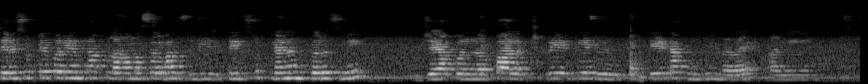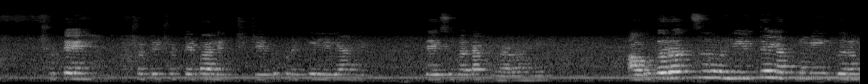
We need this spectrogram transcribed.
तेल सुटेपर्यंत आपला हा मसाला भाजून घ्यायचे. तेल सुटल्यानंतरच मी जे आपण पालकची ग्रेव्ही केली होती ते टाकून घेणार आहे. आणि छोटे छोटे छोटे पालकचे जे तुकडे केलेले आहेत ते सुद्धा टाकणार आहे. अगोदरच ही तेलात मी गरम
